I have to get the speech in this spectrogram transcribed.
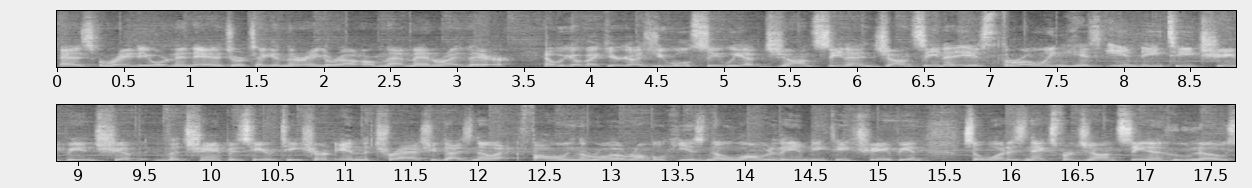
as Randy Orton and Edge are taking their anger out on that man right there. Now, we go back here, guys, you will see we have John Cena, and John Cena is throwing his MDT Championship, the Champ is Here t-shirt in the trash. You guys know, following the Royal Rumble, he is no longer the MDT Champion. So what is next for John Cena? Who knows?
